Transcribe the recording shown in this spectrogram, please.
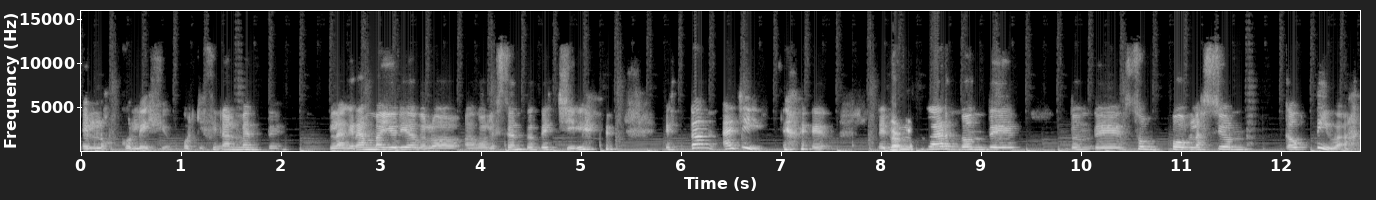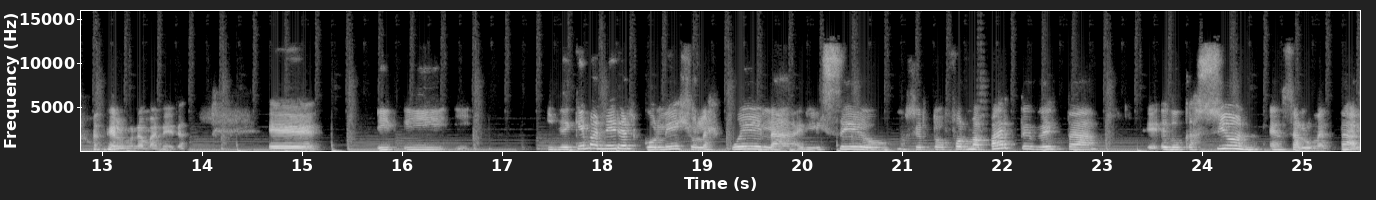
en los colegios, porque finalmente la gran mayoría de los adolescentes de Chile están allí, en un lugar donde, donde son población cautiva, de alguna manera. Eh, y, y, y, de qué manera el colegio, la escuela, el liceo, ¿no es cierto?, forma parte de esta educación en salud mental,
